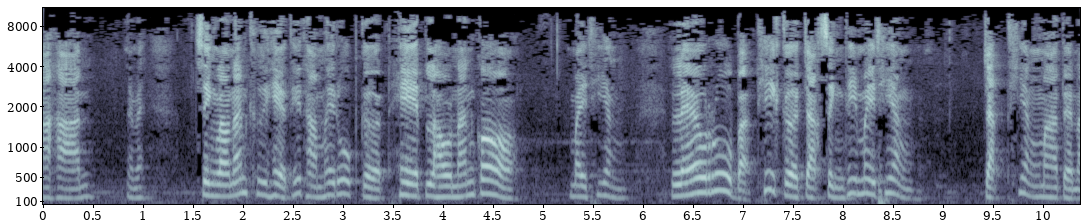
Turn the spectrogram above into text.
อาหารใช่ไหม สิ่งเหล่านั้นคือเหตุที่ทำให้รูปเกิด เหตุเหล่านั้นก็ไม่เที่ยง แล้วรูปอะที่เกิดจากสิ่งที่ไม่เที่ยงจากเที่ยงมาแต่ไหน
